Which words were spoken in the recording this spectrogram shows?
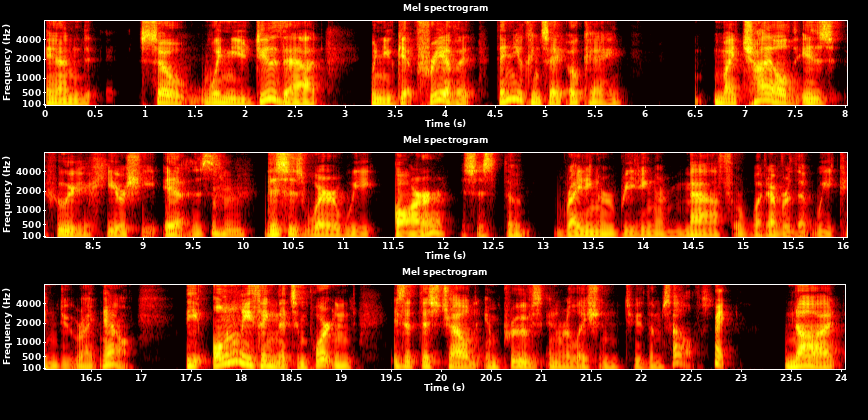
And so when you do that, when you get free of it, then you can say, okay, my child is who he or she is. hmm This is where we are. This is the writing or reading or math or whatever that we can do right now. The only thing that's important is that this child improves in relation to themselves. Right. Not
